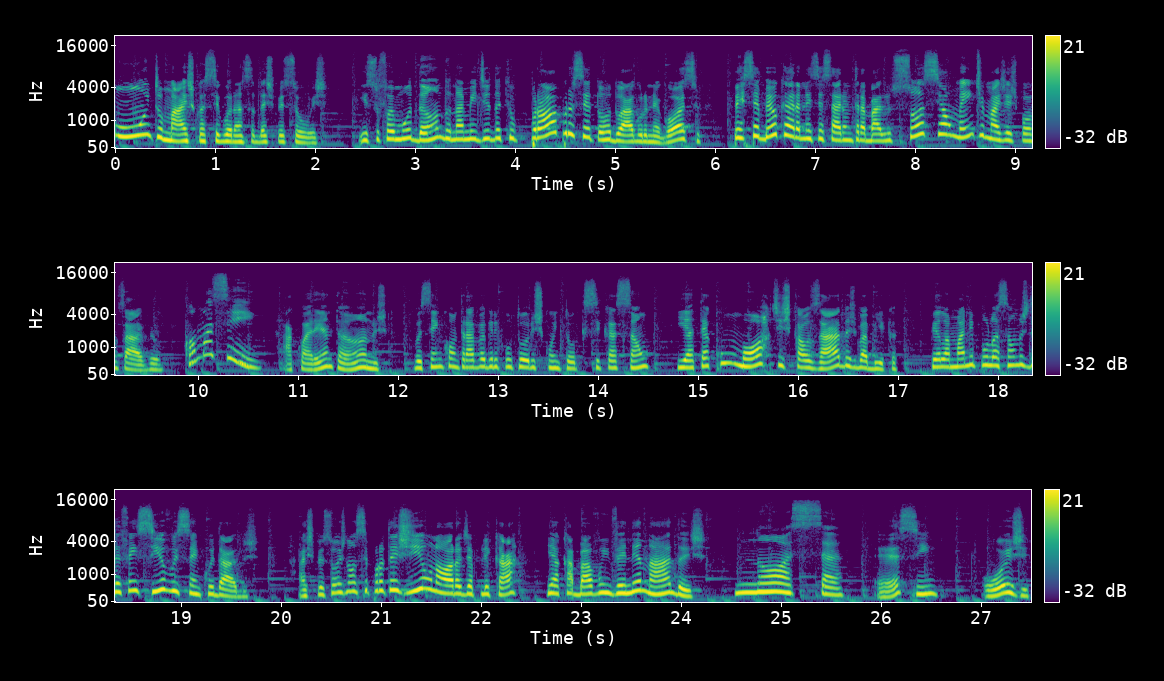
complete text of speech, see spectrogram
muito mais com a segurança das pessoas. Isso foi mudando na medida que o próprio setor do agronegócio percebeu que era necessário um trabalho socialmente mais responsável. Como assim? Há 40 anos, você encontrava agricultores com intoxicação e até com mortes causadas, Babica, pela manipulação dos defensivos sem cuidados. As pessoas não se protegiam na hora de aplicar e acabavam envenenadas. Nossa! É sim. Hoje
